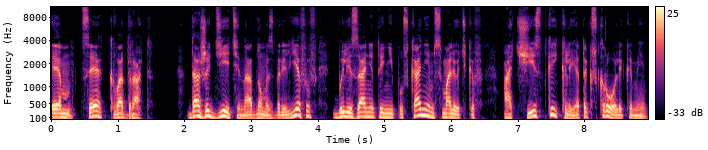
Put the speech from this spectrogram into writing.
МЦ квадрат». Даже дети на одном из барельефов были заняты не пусканием самолетиков, а чисткой клеток с кроликами.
